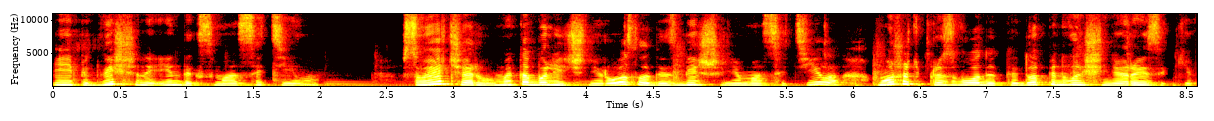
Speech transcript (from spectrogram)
і підвищений індекс маси тіла. В свою чергу, метаболічні розлади збільшення маси тіла можуть призводити до підвищення ризиків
